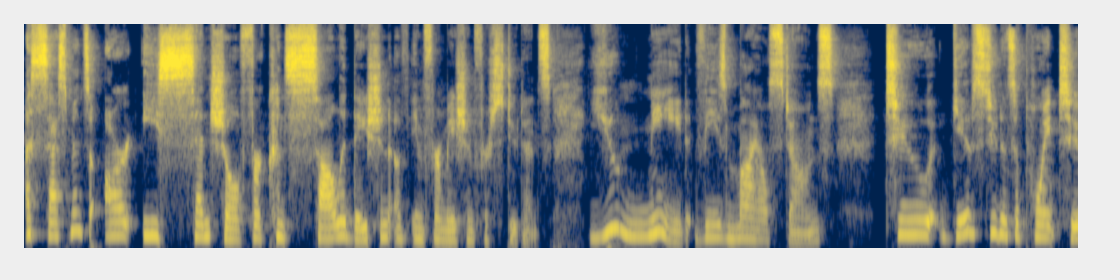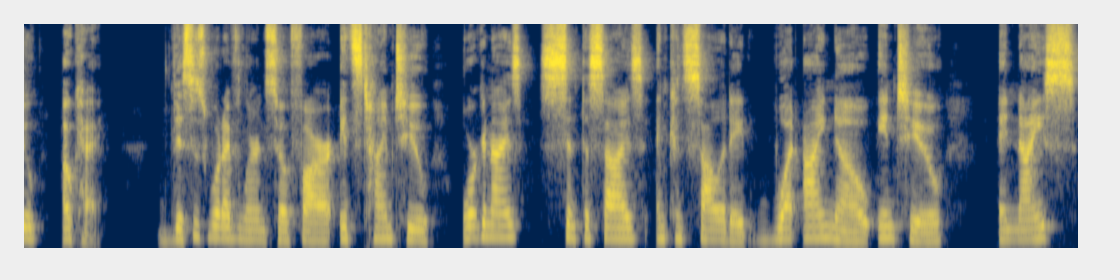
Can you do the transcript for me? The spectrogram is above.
assessments are essential for consolidation of information for students. You need these milestones to give students a point to, okay, this is what I've learned so far. It's time to organize, synthesize, and consolidate what I know into a nice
